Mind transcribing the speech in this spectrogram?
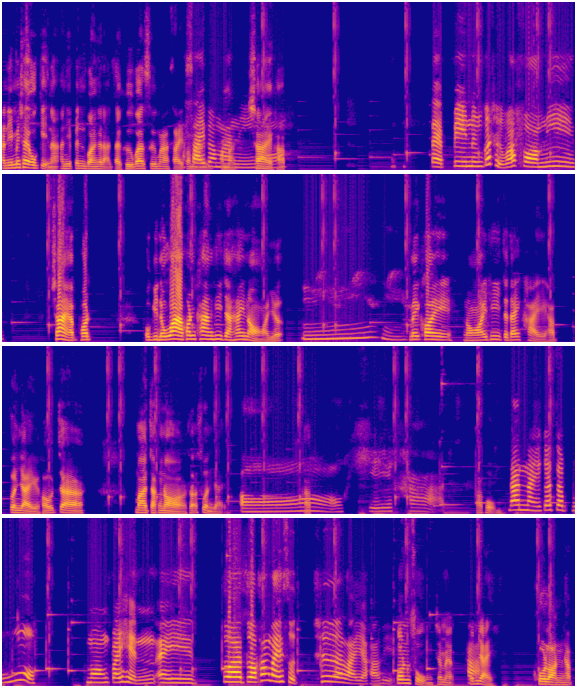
อันนี้ไม่ใช่โอกินะ อันนี้เป็นบอลกระดาษแต่คือว่าซื้อมาไซส์ประมาณไซส์ประมาณนี้ใช่เนอะครับ แต่ปีหนึ่งก็ถือว่าฟอร์มนี่ ใช่ครับเพราะโอกินาวาค่อนข้างที่จะให้หน่อเยอะ อืมไม่ค่อยน้อยที่จะได้ไข่ครับ ส่วนใหญ่เขาจะมาจากหน่อซะส่วนใหญ่ อ๋อครับโอเคค่ะ ครับผม ด้านในก็จะปูมองไปเห็นไอ ตัวตัวข้างในสุดชื่ออะไรอะคะพี่ ต้นสูงใช่ไหมครับค่ะต้นใหญ่โคลอนครับ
